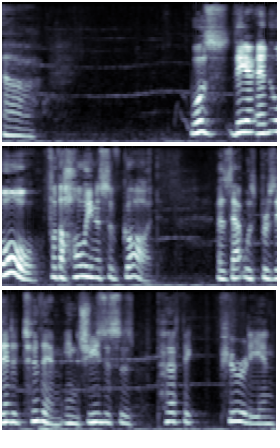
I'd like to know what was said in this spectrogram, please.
uh, was there an awe for the holiness of God as that was presented to them in Jesus' perfect purity and,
